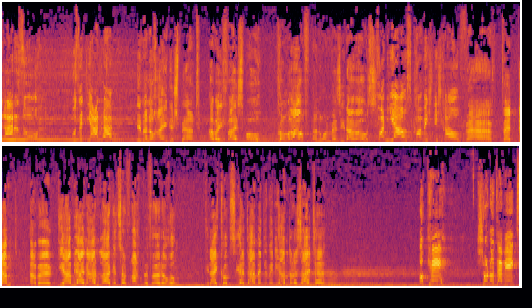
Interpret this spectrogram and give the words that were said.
Gerade so. Wo sind die anderen? Immer noch eingesperrt, aber ich weiß wo. Komm rauf, dann holen wir sie da raus. Von hier aus komme ich nicht rauf. Ah, verdammt! Aber die haben ja eine Anlage zur Frachtbeförderung. Vielleicht kommst du ja damit über die andere Seite. Okay. Schon unterwegs.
